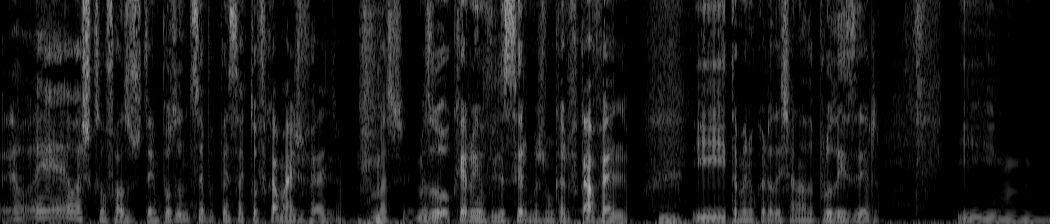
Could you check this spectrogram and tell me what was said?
Eu, eu, acho que são fases do tempo. Eu ando sempre a pensar que estou a ficar mais velho. Mas, mas eu quero envelhecer, mas não quero ficar velho. Hum. E também não quero deixar nada por dizer. E hum,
